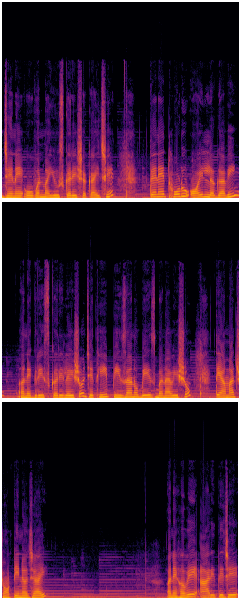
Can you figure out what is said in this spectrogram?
જેને ઓવનમાં યુઝ કરી શકાય છે. તેને થોડું ઓઇલ લગાવી અને ગ્રીસ કરી લઈશું, જેથી પીઝાનો બેઝ બનાવીશું. તે આમાં ચોંટી ન જાય. અને હવે આ રીતે જે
